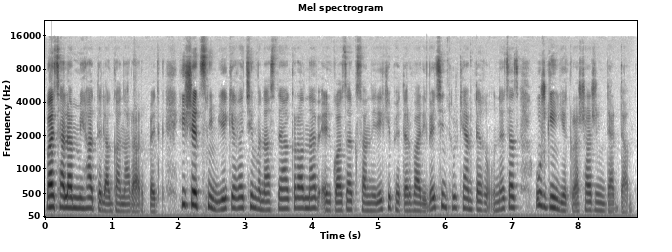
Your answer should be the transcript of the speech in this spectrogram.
բայց հələ մի հատ էլ է գանարար պետք։ Հիշեցնիմ, եկեղեցին վնասն է ակրալ նաև 2023-ի փետրվարի 6-ին Թուրքիայում տեղի ունեցած ուժգին երկրաշարժին դարդան։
